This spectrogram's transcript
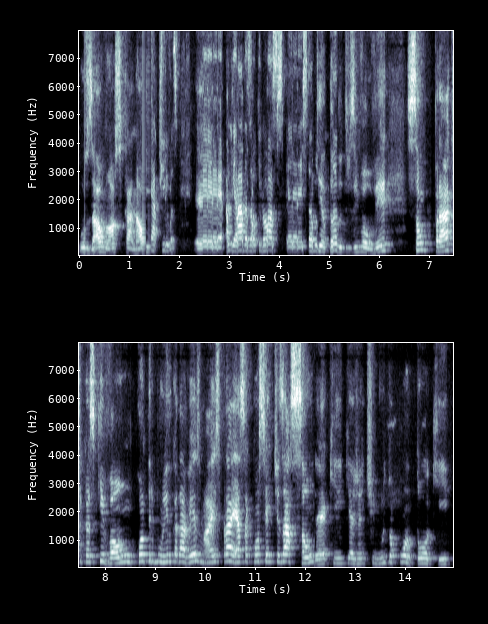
usar o nosso canal Criativas, é, aliadas ao que nós é, estamos tentando desenvolver são práticas que vão contribuindo cada vez mais para essa conscientização né, que, que a gente muito apontou aqui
